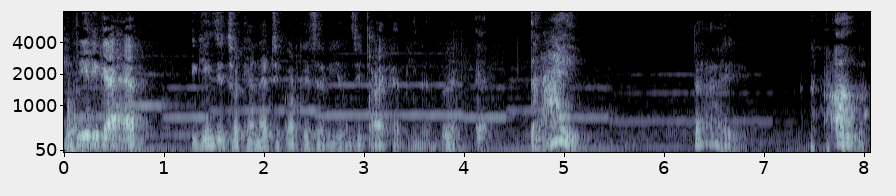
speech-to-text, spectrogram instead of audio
Äh, gnädiger Herr? Gehen Sie zur Carnatic und reservieren Sie drei Kabinen. Äh, drei? Drei. Ah,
